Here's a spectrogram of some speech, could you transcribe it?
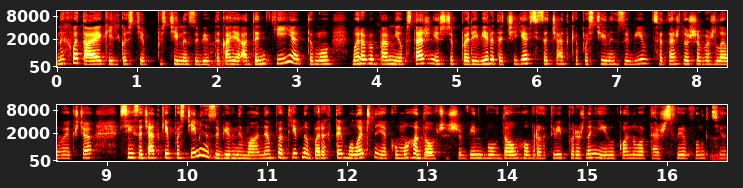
не вистачає кількості постійних зубів, така є адентія, тому ми робимо певні обстеження, щоб перевірити, чи є всі зачатки постійних зубів. Це теж дуже важливо. Якщо всіх зачатків постійних зубів немає, нам потрібно берегти молочний якомога довше, щоб він був довго в ротовій порожнині і виконував теж свою функцію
